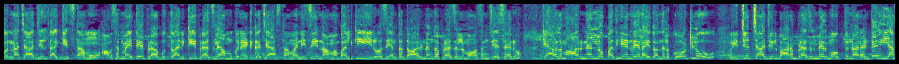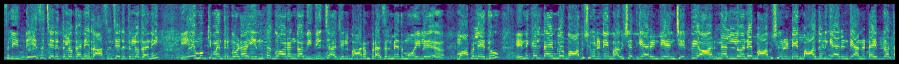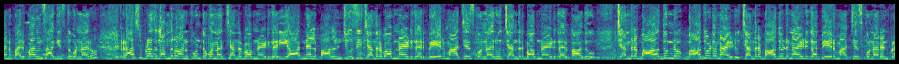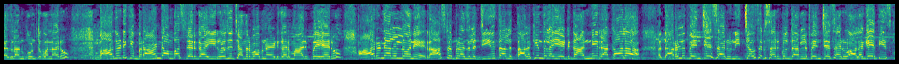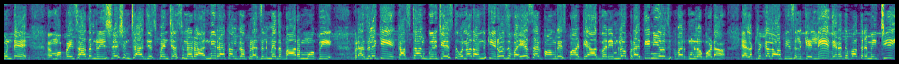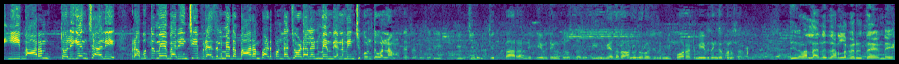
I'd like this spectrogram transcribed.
ఉన్న ఛార్జీలు తగ్గిస్తాము. అవసరమైతే ప్రభుత్వానికి ప్రజలే అమ్ముకునేట్టుగా చేస్తామనేసి నమ్మబలికి ఈ రోజు ఎంత దారుణంగా ప్రజలను మోసం చేశారు. కేవలం ఆరు నెలల్లో పదిహేను వేల ఐదు వందల కోట్లు విద్యుత్ ఛార్జీల భారం ప్రజల మీద మోపుతున్నారంటే ఈ అసలు ఈ దేశ చరిత్రలో కానీ రాష్ట్ర చరిత్రలో కానీ ఏ ముఖ్యమంత్రి కూడా ఇంత ఘోరంగా విద్యుత్ ఛార్జీల భారం ప్రజల మీద మోయలే మోపలేదు. ఎన్నికల టైంలో బాబు షూరిటీ భవిష్యత్ గ్యారంటీ అని చెప్పి ఆరు నెలల్లోనే బాబు షూరిటీ బాధుడి గ్యారంటీ అన్న టైప్గా తన పరిపాలన సాగిస్తూ ఉన్నారు. రాష్ట్ర ప్రజలందరూ అనుకుంటూ మార్చేసుకున్నారు చంద్రబాబు నాయుడు గారు ఈ ఆరు నెలల పాలన చూసి చంద్రబాబు నాయుడు గారి పేరు మార్చేసుకున్నారు. చంద్రబాబు నాయుడు గారు కాదు చంద్రబాదు బాధుడు నాయుడు చంద్రబాధుడు నాయుడుగా పేరు మార్చేసుకున్నారని ప్రజలు అనుకుంటూ ఉన్నారు. బాధుడికి బ్రాండ్ అంబాసిడర్గా ఈరోజు ఈ రోజు చంద్రబాబు నాయుడు గారు మారిపోయారు. ఆరు నెలల్లోనే రాష్ట్ర ప్రజల జీవితాలు తలకిందులయ్యేట్టుగా అన్ని రకాల ధరలు పెంచేశారు. నిత్యావసర సరుకుల ధరలు పెంచేశారు. అలాగే తీసుకుంటే ముప్పై శాతం రిజిస్ట్రేషన్ ఛార్జెస్ పెంచేస్తున్నారు. అన్ని రకాలుగా ప్రజల మీద భారం మోపి ప్రజలకి కష్టాలు గురి చేస్తూ ఉన్నారు. అందుకే ఈ రోజు వైఎస్ఆర్ కాంగ్రెస్ పార్టీ ఆధ్వర్యంలో ప్రతి నియోజకవర్గంలో కూడా ఎలక్ట్రికల్ ఆఫీసులకు వెళ్ళి వినతి పత్రం ఇచ్చి ఈ భారం తొలగించాలి. ప్రభుత్వమే భరించి ప్రజల మీద భారం పడకుండా చూడాలని మేము వినవించుకుంటూ ఉన్నాం. పెంచిన విద్యుత్ భారాన్ని ఏ విధంగా చూస్తారు? దీని మీద రానున్న రోజుల్లో మీ పోరాటం ఏ విధంగా కొనసాగుతుంది? దీనివల్ల అన్ని ధరలు పెరుగుతాయండి.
